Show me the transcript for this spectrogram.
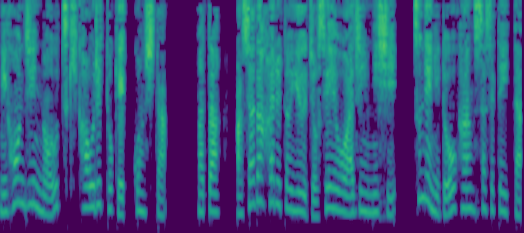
日本人の大月薫と結婚した。また、浅田春という女性を愛人にし、常に同伴させていた。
